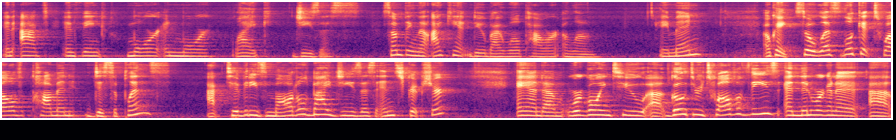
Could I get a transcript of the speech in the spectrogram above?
and act and think more and more like Jesus something that I can't do by willpower alone. Amen? Okay, so let's look at 12 common disciplines, activities modeled by Jesus in Scripture. And um, we're going to uh, go through 12 of these, and then we're going to uh,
